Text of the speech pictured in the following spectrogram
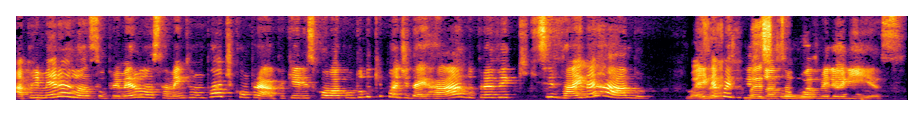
a primeira lança, o primeiro lançamento não pode comprar, porque eles colocam tudo que pode dar errado pra ver que, que se vai dar errado. Mas, Aí é- depois eles lançam o- com as melhorias.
